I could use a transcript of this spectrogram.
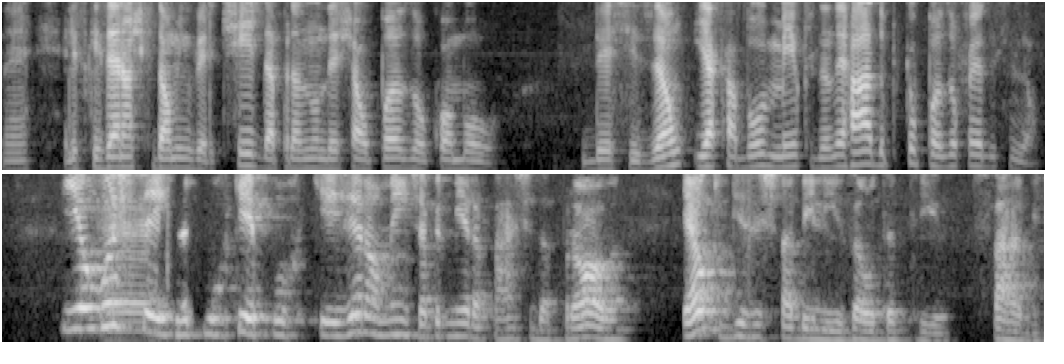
Né? Eles quiseram, acho que, dar uma invertida para não deixar o puzzle como decisão e acabou meio que dando errado porque o puzzle foi a decisão. E eu gostei, é... sabe por quê? Porque geralmente a primeira parte da prova é o que desestabiliza a outra tribo, sabe?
